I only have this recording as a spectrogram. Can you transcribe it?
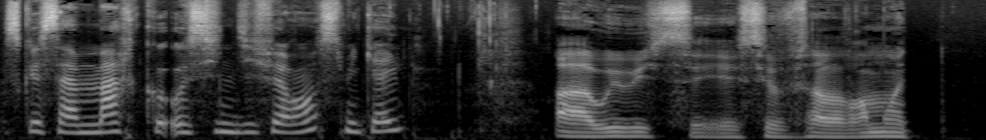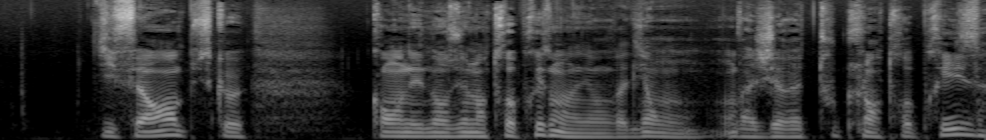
Est-ce que ça marque aussi une différence, Michael? Ah oui, oui, c'est, ça va vraiment être différent puisque quand on est dans une entreprise, on va dire, on, on va gérer toute l'entreprise,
